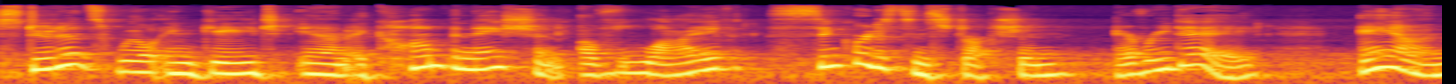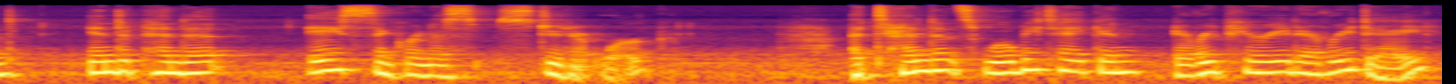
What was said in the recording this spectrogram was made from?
Students will engage in a combination of live synchronous instruction every day and independent asynchronous student work. Attendance will be taken every period, every day.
